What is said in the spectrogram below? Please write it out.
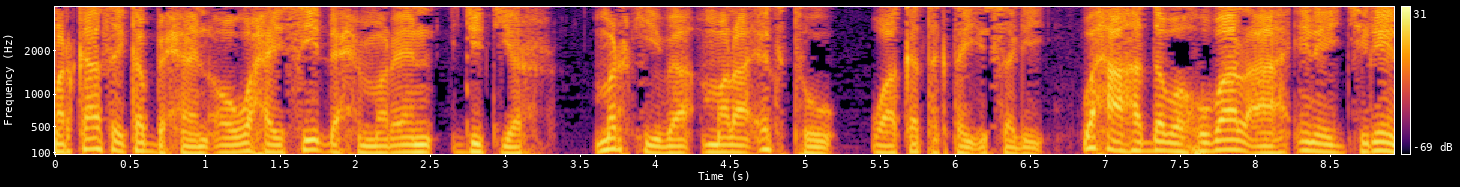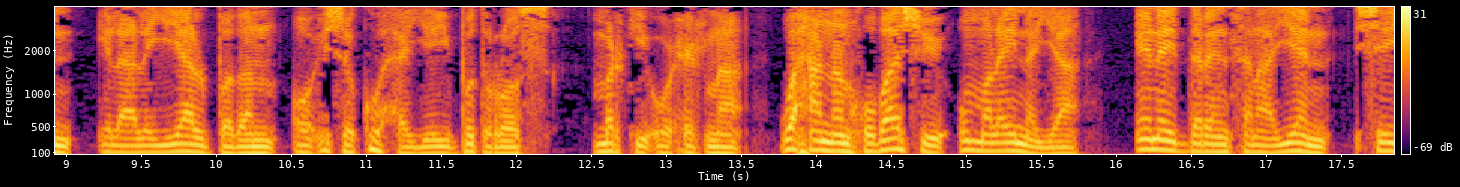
Markaasay ka baxeen oo waxay sii dhex mareen jid yar. Markiiba malaa'igtu waa ka tagtay isagii waxaa haddaba hubaal ah inay jireen ilaaliyayaal badan oo isha ku hayay butros markii uu xidhnaa waxaanan hubaashii u malaynayaa inay dareensanaayeen shay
